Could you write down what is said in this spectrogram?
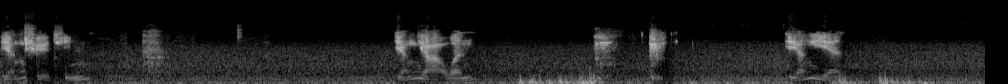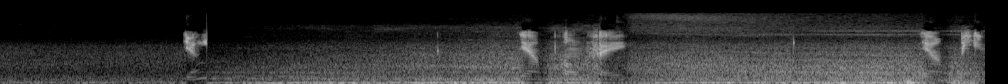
杨雪婷，杨雅文，杨岩，杨杨鹏飞，杨平，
